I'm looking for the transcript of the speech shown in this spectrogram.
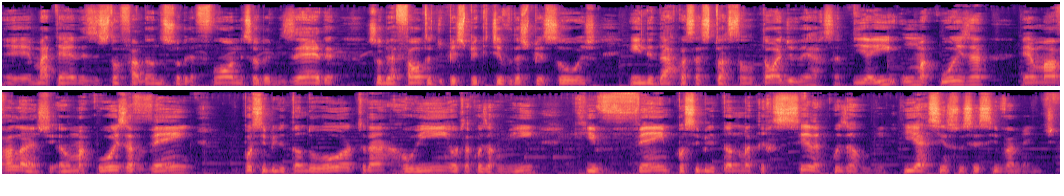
é, matérias estão falando sobre a fome, sobre a miséria, sobre a falta de perspectiva das pessoas em lidar com essa situação tão adversa. E aí uma coisa é uma avalanche, é uma coisa vem possibilitando outra ruim, outra coisa ruim, que vem possibilitando uma terceira coisa ruim e assim sucessivamente.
